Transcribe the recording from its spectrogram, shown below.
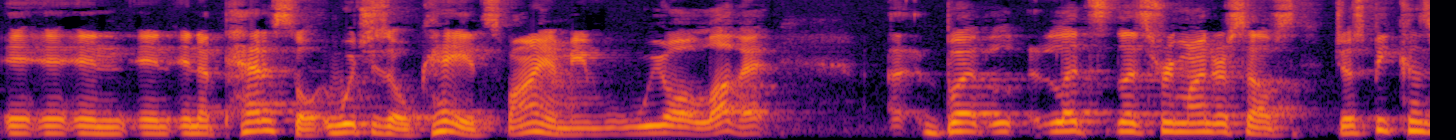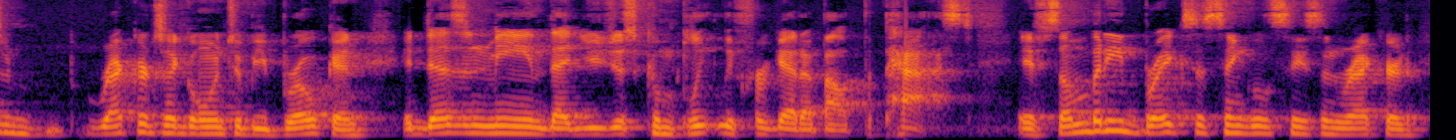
in, in in a pedestal, which is okay. It's fine. I mean, we all love it but let's let's remind ourselves just because records are going to be broken it doesn't mean that you just completely forget about the past if somebody breaks a single season record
